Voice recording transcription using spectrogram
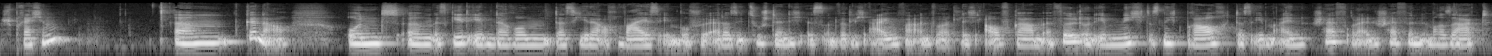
sprechen. Ähm, genau. Und ähm, es geht eben darum, dass jeder auch weiß, eben wofür er oder sie zuständig ist und wirklich eigenverantwortlich Aufgaben erfüllt und eben nicht es nicht braucht, dass eben ein Chef oder eine Chefin immer sagt,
